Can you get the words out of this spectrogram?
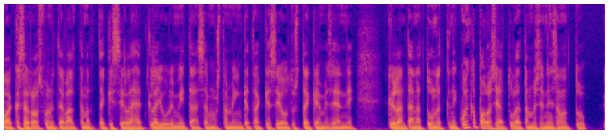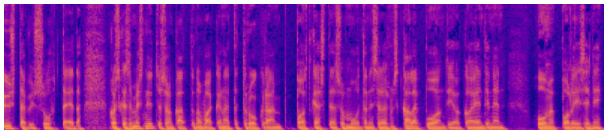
vaikka se rosvo nyt ei välttämättä tekisi sillä hetkellä juuri mitään semmoista, minkä takia se joutuisi tekemiseen, niin kyllä tänä tunnette, niin kuinka paljon siellä tulee tämmöisiä niin sanottu ystävyyssuhteita? Koska esimerkiksi nyt, jos on katsonut vaikka näitä True Crime podcasteja sun muuta, niin se on esimerkiksi Kale Puonti, joka on entinen huumepoliisi, niin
